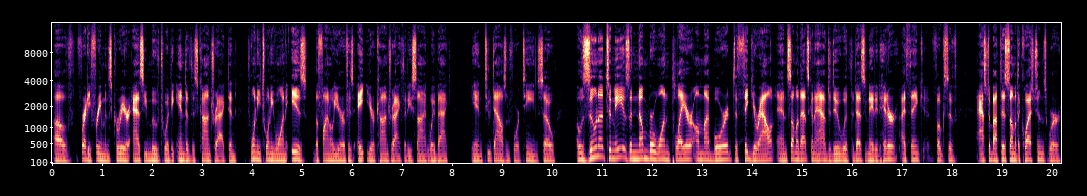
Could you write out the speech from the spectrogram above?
of Freddie Freeman's career as he moved toward the end of this contract. And 2021 is the final year of his eight year contract that he signed way back in 2014. So Ozuna to me is the number one player on my board to figure out, and some of that's going to have to do with the designated hitter. I think folks have asked about this. Some of the questions were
